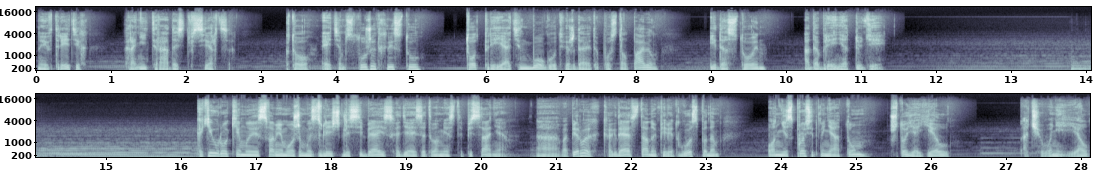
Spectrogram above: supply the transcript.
ну и в-третьих, хранить радость в сердце. Кто этим служит Христу, тот приятен Богу, утверждает апостол Павел, и достоин одобрения от людей. Какие уроки мы с вами можем извлечь для себя, исходя из этого места Писания? А, во-первых, когда я встану перед Господом, Он не спросит меня о том, что я ел, а чего не ел,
